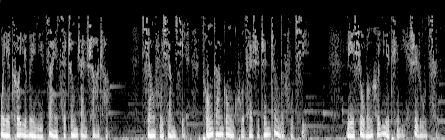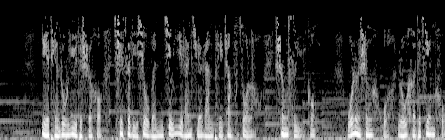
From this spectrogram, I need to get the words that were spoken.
我也可以为你再次征战沙场。相扶相携，同甘共苦，才是真正的夫妻。李秀文和叶挺也是如此。叶挺入狱的时候，妻子李秀文就毅然决然陪丈夫坐牢，生死与共。无论生活如何的艰苦，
